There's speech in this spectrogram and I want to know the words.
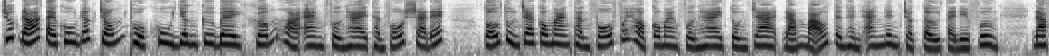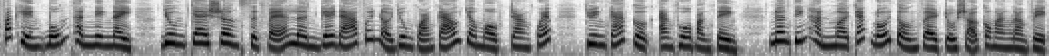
Trước đó, tại khu đất trống thuộc khu dân cư B, khóm Hòa An, phường 2, thành phố Sa Đéc, Tổ tuần tra công an thành phố phối hợp công an phường 2 tuần tra đảm bảo tình hình an ninh trật tự tại địa phương, đã phát hiện 4 thanh niên này dùng chai sơn xịt vẽ lên ghế đá với nội dung quảng cáo cho một trang web chuyên cá cược ăn thua bằng tiền, nên tiến hành mời các đối tượng về trụ sở công an làm việc.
